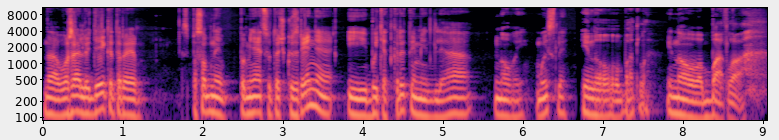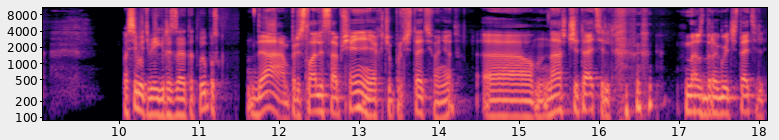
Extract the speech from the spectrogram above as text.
да, уважаю людей, которые способны поменять свою точку зрения и быть открытыми для новой мысли И нового батла. и нового батла. Спасибо тебе, Игорь, за этот выпуск. Да, прислали сообщение, я хочу прочитать его, нет? Э, Наш читатель, наш дорогой читатель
